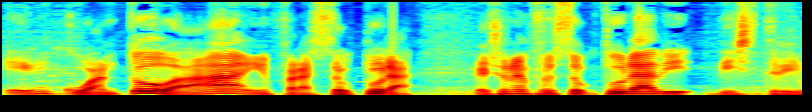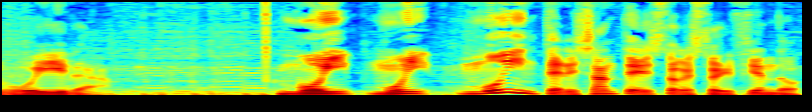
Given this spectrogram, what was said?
en cuanto a infraestructura. Es una infraestructura distribuida. Muy, muy, muy interesante esto que estoy diciendo.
